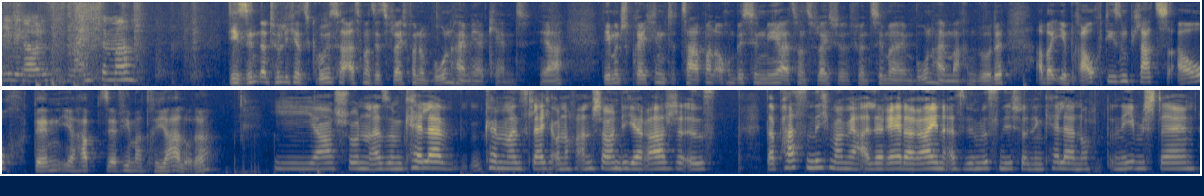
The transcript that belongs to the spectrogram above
Nee, genau, das ist mein Zimmer. Die sind natürlich jetzt größer, als man es jetzt vielleicht von einem Wohnheim her kennt. Ja? Dementsprechend zahlt man auch ein bisschen mehr, als man es vielleicht für, für ein Zimmer im Wohnheim machen würde. Aber ihr braucht diesen Platz auch, denn ihr habt sehr viel Material, oder? Ja, schon. Also im Keller können wir uns gleich auch noch anschauen. Die Garage ist, da passen nicht mal mehr alle Räder rein. Also wir müssen die schon in den Keller noch daneben stellen.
